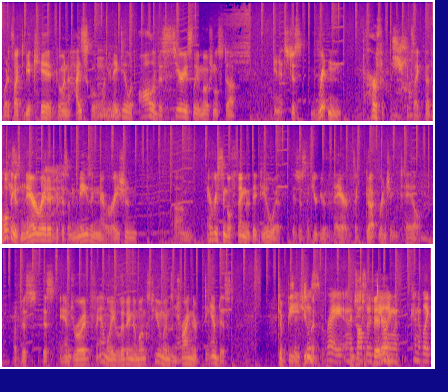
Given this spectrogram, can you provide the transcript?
what it's like to be a kid going to high school. I mean, they Mm-hmm. deal with all of this seriously emotional stuff, and it's just written perfectly. Yeah. It's like the, the whole thing is narrated with this amazing narration. Um, every single thing that they deal with is just like you're, you're there. It's a gut wrenching tale Mm-hmm. Of this this android family living amongst humans and Yep. trying their damnedest to be to human. Just, right, and, and it's also dealing in. with kind of like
